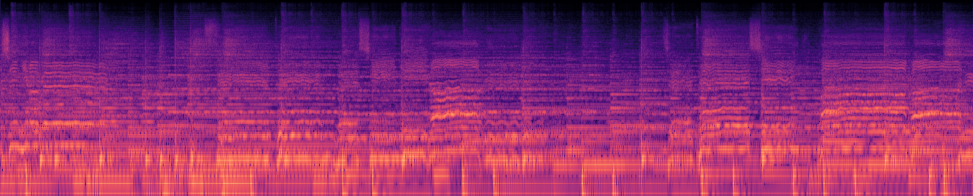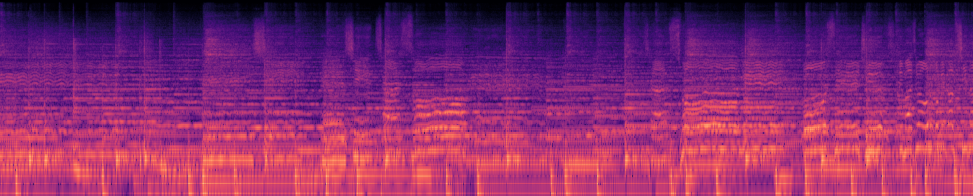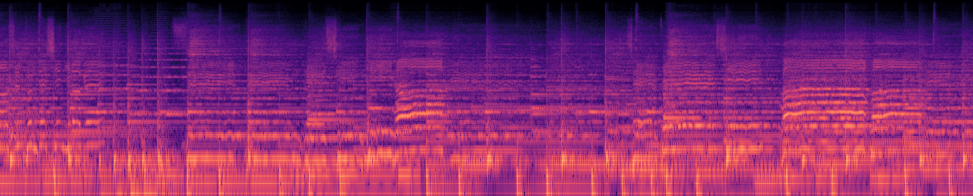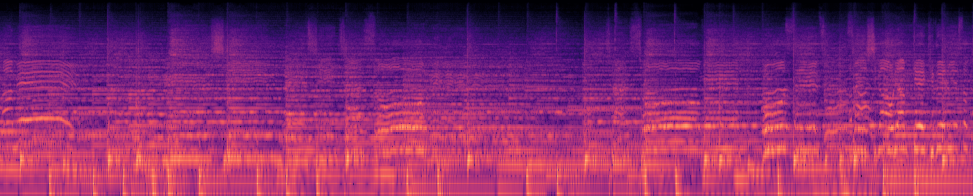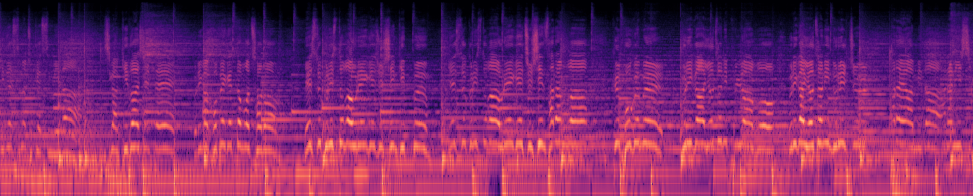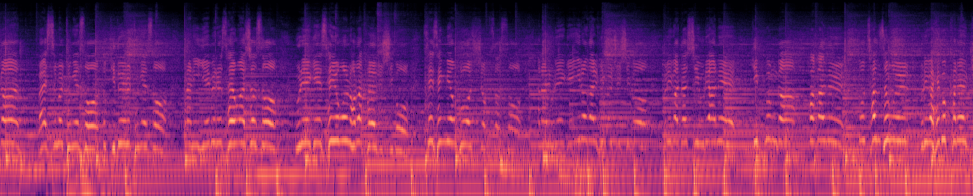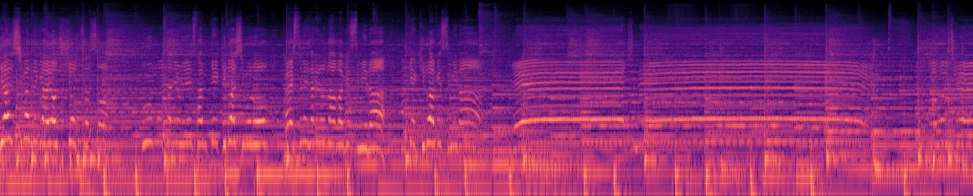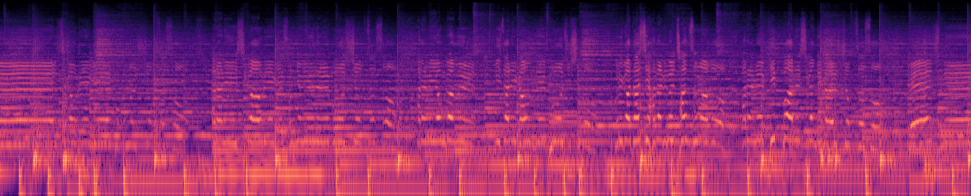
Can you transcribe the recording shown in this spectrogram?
대신 함께 기도회를 위해서 기도했으면 좋겠습니다. 이 시간 기도하실 때 우리가 고백했던 것처럼 예수 그리스도가 우리에게 주신 기쁨 예수 그리스도가 우리에게 주신 사랑과 그 복음을 우리가 여전히 필요하고 우리가 여전히 누릴 줄 알아야 합니다. 하나님 이 시간 말씀을 통해서 또 기도회를 통해서 하나님 예배를 사용하셔서 우리에게 새 영을 허락하여 주시고 새 생명 부어 주시옵소서. 하나님 우리에게 일어날 힘을 주시고 우리가 다시 우리 안에 기쁨과 화관을 또 찬성을 우리가 회복하는 귀한 시간 되게 하여 주시옵소서 목사님 위해서 함께 기도하심으로 말씀의 자리로 나아가겠습니다. 함께 기도하겠습니다. 예 다시 하나님을 찬송하고 하나님을 기뻐하는 시간 되게 하여 주시옵소서. 예 주님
